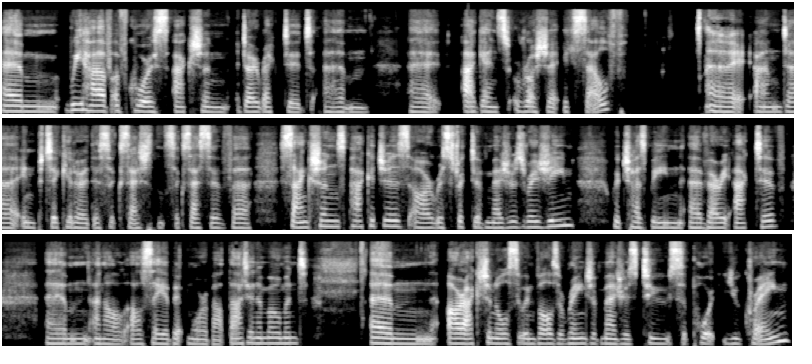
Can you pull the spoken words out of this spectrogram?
Um, we have, of course, action directed um, uh, against Russia itself. Uh, and uh, in particular, the success, successive uh, sanctions packages, our restrictive measures regime, which has been uh, very active. Um, and I'll, I'll, say a bit more about that in a moment. Um, our action also involves a range of measures to support Ukraine,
